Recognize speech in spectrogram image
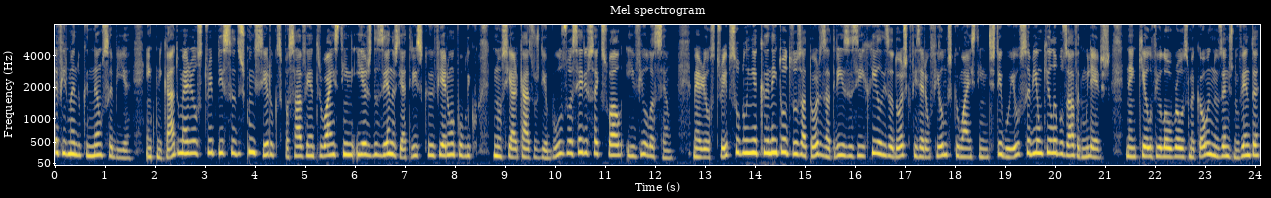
afirmando que não sabia. Em comunicado, Meryl Streep disse desconhecer o que se passava entre Weinstein e as dezenas de atrizes que vieram a público denunciar casos de abuso, assédio sexual e violação. Meryl Streep sublinha que nem todos os atores, atrizes e realizadores realizadores que fizeram filmes que Weinstein distribuiu sabiam que ele abusava de mulheres, nem que ele violou Rose McGowan nos anos 90,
